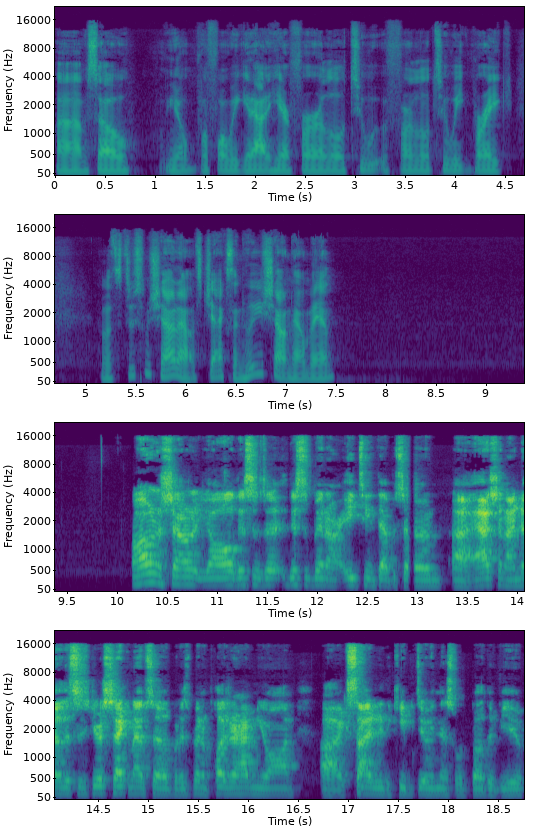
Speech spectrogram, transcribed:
Um, so you know, before we get out of here for a little two for a little two week break, let's do some shout outs. Jackson, who are you shouting out, man? I want to shout out y'all. This is a, this has been our 18th episode. Uh, Ashton, I know this is your second episode, but it's been a pleasure having you on. Uh, excited to keep doing this with both of you.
